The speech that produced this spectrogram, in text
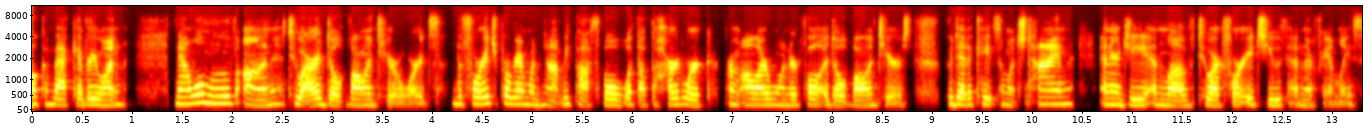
Welcome back, everyone. Now we'll move on to our Adult Volunteer Awards. The 4 H program would not be possible without the hard work from all our wonderful adult volunteers who dedicate so much time, energy, and love to our 4 H youth and their families.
